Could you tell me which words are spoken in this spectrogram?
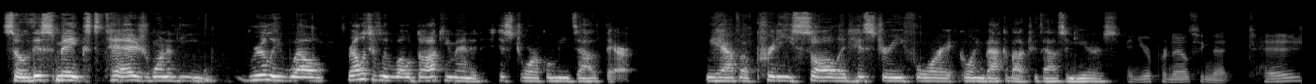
So this makes Tej one of the really well, relatively well documented historical meads out there. We have a pretty solid history for it going back about 2,000 years. And you're pronouncing that Tej?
